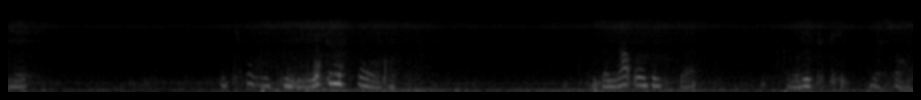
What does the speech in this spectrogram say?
here. We try to look in the focus. Then that goes into there. So we need to keep this on.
